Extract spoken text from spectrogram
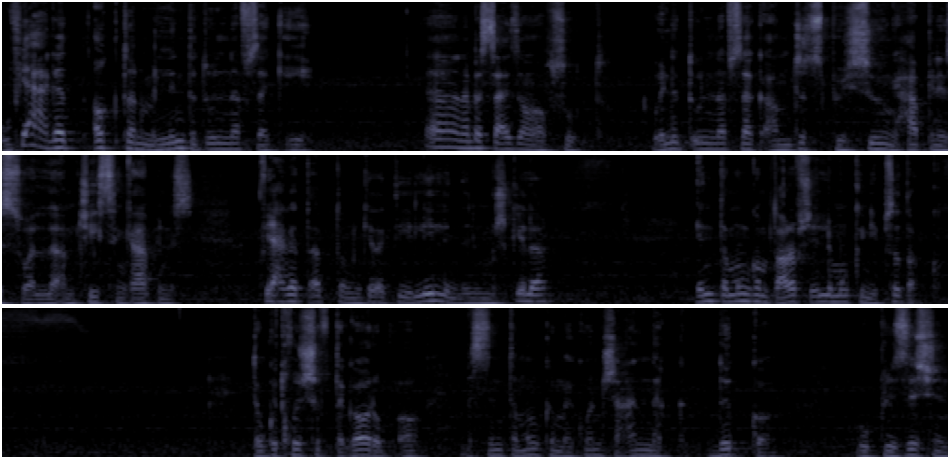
وفي حاجات أكتر من اللي انت تقول لنفسك إيه آه أنا بس عايز ابقى مبسوط. وإن أنت تقول لنفسك I'm just pursuing happiness ولا I'm chasing happiness. في حاجات أكتر من كده كتير. ليه؟ لأن المشكلة أنت ممكن متعرفش إيه اللي ممكن يبسطك. أنت ممكن تخش في تجارب آه بس أنت ممكن ما يكونش عندك دقة وبريسيشن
